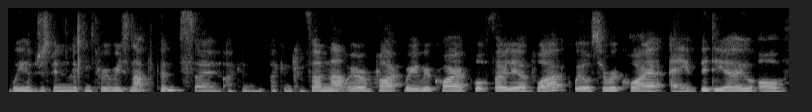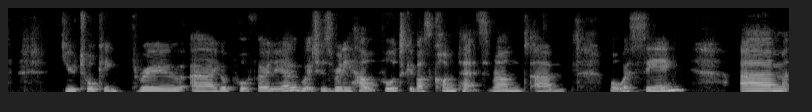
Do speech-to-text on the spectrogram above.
we have just been looking through recent applicants, so I can I can confirm that we reply, we require a portfolio of work. We also require a video of you talking through uh, your portfolio, which is really helpful to give us context around um, what we're seeing. Um,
